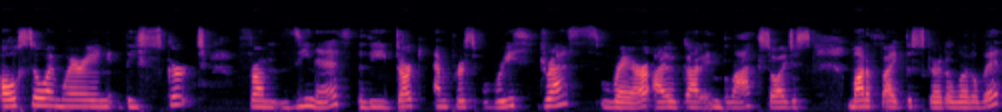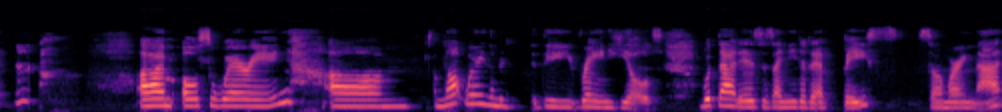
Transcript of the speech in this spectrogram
also I'm wearing the skirt from Zenith, the Dark Empress Wreath dress, rare. I got it in black, so I just modified the skirt a little bit. I'm also wearing, um, I'm not wearing the, the rain heels. What that is, is I needed a base, so I'm wearing that.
